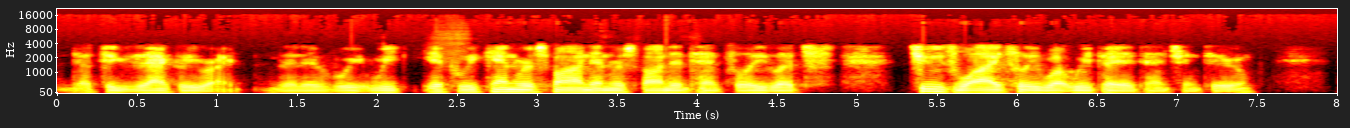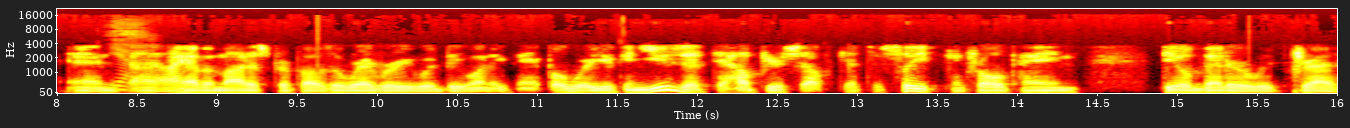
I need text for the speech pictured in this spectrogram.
That's exactly right. That if we, we if we can respond and respond intensely, let's choose wisely what we pay attention to. And Yeah. uh, I have a modest proposal. Reveri would be one example where you can use it to help yourself get to sleep, control pain, deal better with stress,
